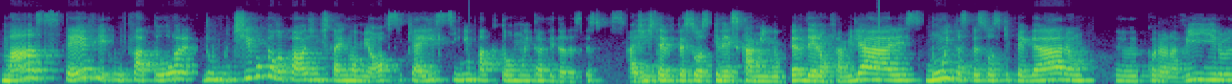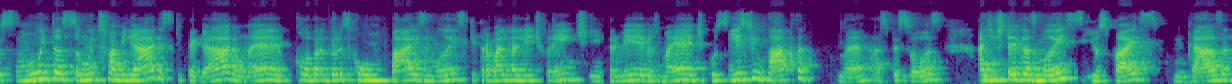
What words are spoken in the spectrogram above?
Mas teve o fator do motivo pelo qual a gente está em home office, que aí sim impactou muito a vida das pessoas. A gente teve pessoas que nesse caminho perderam familiares, muitas pessoas que pegaram uh, coronavírus, muitas, muitos familiares que pegaram, né? Colaboradores com pais e mães que trabalham na linha de frente, enfermeiros, médicos. Isso impacta né, as pessoas. A gente teve as mães e os pais em casa.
